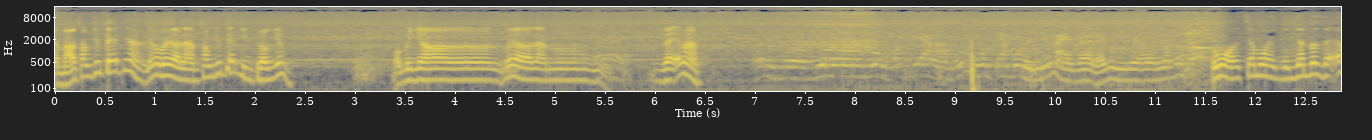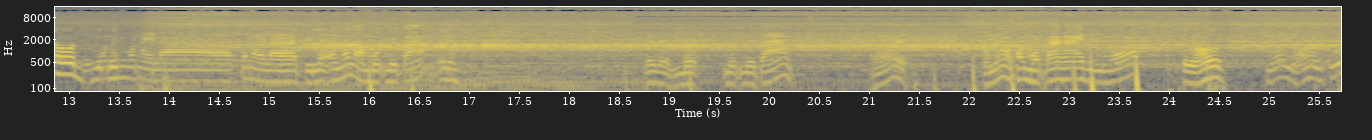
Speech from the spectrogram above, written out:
đảm bảo xong trước Tết nhá. Nếu mà bây giờ làm xong trước Tết bình thường nhá. Bọn mình ờ, bây giờ làm dễ mà. Một này đúng rồi xe mô hình thì nhân nó dễ hơn. Mình, con, mình con này là con này là tỷ lệ nó là một mười tám. Đây này. Đây này một một mười tám. Đấy. Còn nếu mà con 132 thì nó từ nó hơn nó nhỏ hơn chút.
